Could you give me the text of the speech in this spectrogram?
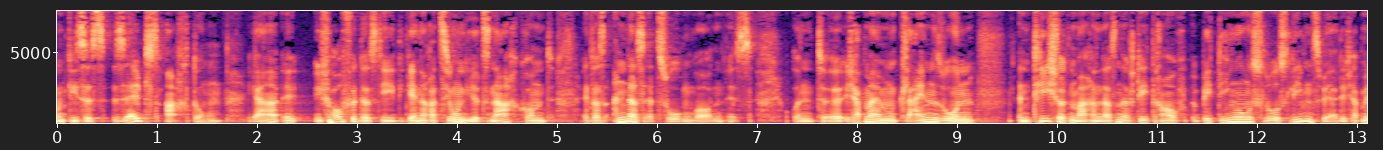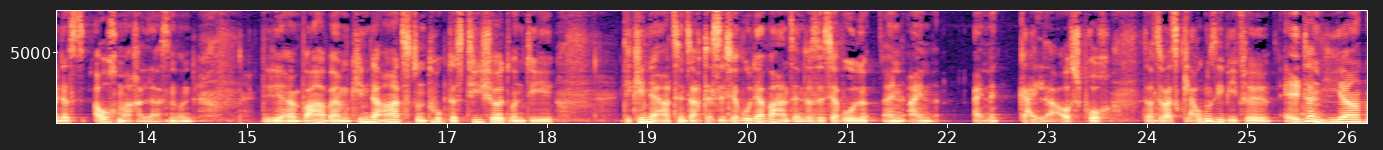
Und dieses Selbstachtung, ja, ich hoffe, dass die, die Generation, die jetzt nachkommt, etwas anders erzogen worden ist. Und äh, ich habe meinem kleinen Sohn ein T-Shirt machen lassen, da steht drauf, bedingungslos liebenswert. Ich habe mir das auch machen lassen. Und der war beim Kinderarzt und trug das T-Shirt und die die Kinderärztin sagt, das ist ja wohl der Wahnsinn, das ist ja wohl ein, ein, ein geiler Ausspruch. Sagt sie, was glauben Sie, wie viele Eltern hier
